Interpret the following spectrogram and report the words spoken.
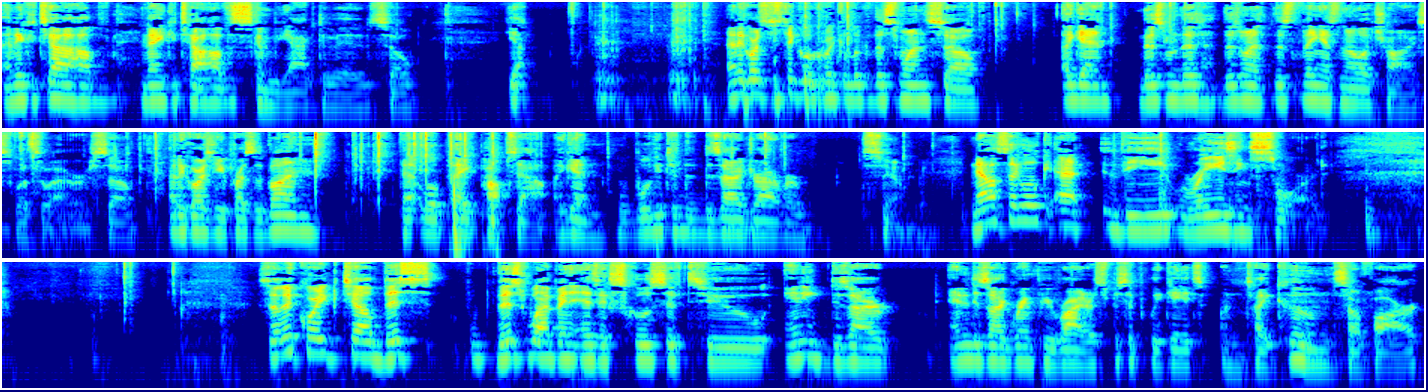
And you can tell how now you can tell how this is going to be activated. So yeah. And of course, let's take a quick look at this one. So again, this one, this, this one, this thing has no electronics whatsoever. So, and of course, you press the button, that little peg pops out. Again, we'll get to the Desire Driver soon. Now let's take a look at the raising sword. So the court you can tell this this weapon is exclusive to any desired any desired Grand Prix rider, specifically Geats and Tycoon so far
